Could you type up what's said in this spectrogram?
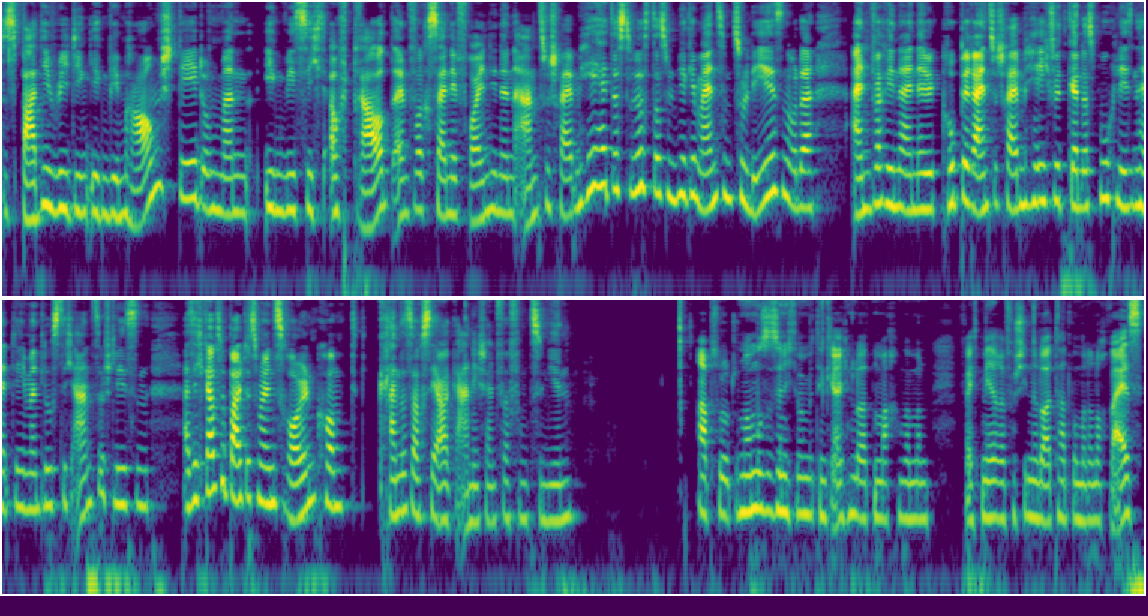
das Body Reading irgendwie im Raum steht und man irgendwie sich auch traut, einfach seine Freundinnen anzuschreiben, hey, hättest du Lust, das mit mir gemeinsam zu lesen? Oder einfach in eine Gruppe reinzuschreiben, hey, ich würde gerne das Buch lesen, hätte jemand Lust, dich anzuschließen. Also ich glaube, sobald es mal ins Rollen kommt, kann das auch sehr organisch einfach funktionieren. Absolut. Und man muss es ja nicht immer mit den gleichen Leuten machen, wenn man vielleicht mehrere verschiedene Leute hat, wo man dann auch weiß,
